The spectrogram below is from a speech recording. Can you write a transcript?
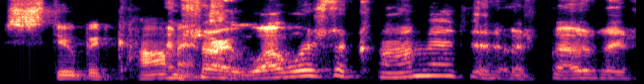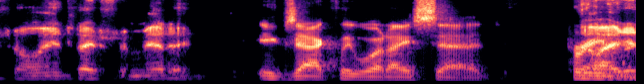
stupid I'm sorry, what was the comment that it was supposedly so anti-Semitic? Exactly what I said. No, I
